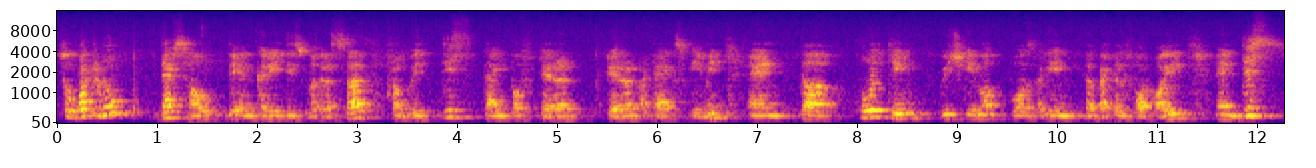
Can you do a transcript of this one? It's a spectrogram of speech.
So what to do? That's how they encourage these madrasas from which this type of terror terror attacks came in. And the whole thing which came up was again the battle for oil. And this,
